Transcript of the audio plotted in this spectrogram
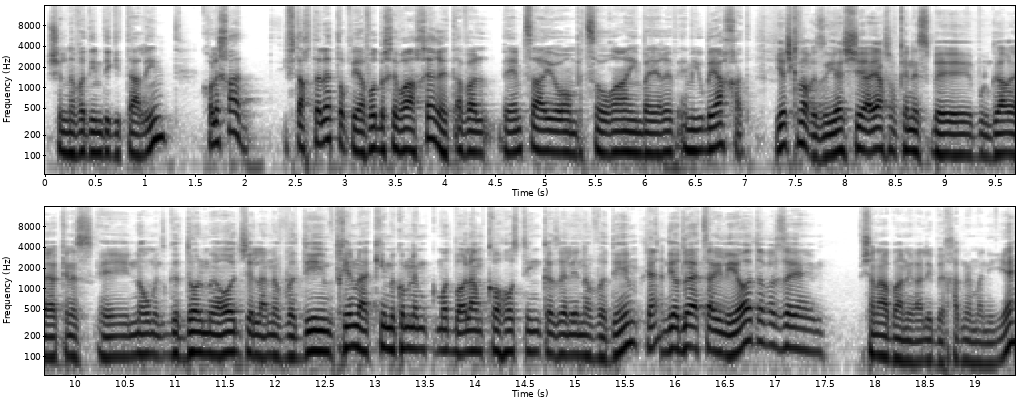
של נוודים דיגיטליים, כל אחד יפתח את הלפטופ ויעבוד בחברה אחרת, אבל באמצע היום, בצהריים, בערב, הם יהיו ביחד. יש כבר איזה, יש, היה עכשיו כנס בבולגריה, היה כנס אה, נורמנט גדול מאוד של הנוודים, התחילים להקים בכל מיני מקומות בעולם קו-הוסטינג כזה לנוודים, כן? אני עוד לא יצא לי להיות, אבל זה בשנה הבאה נראה לי באחד מהם אני אהיה.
